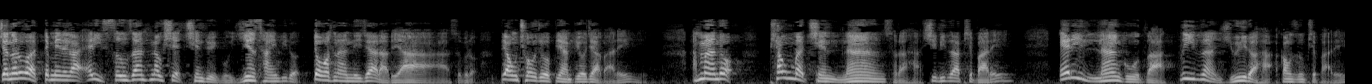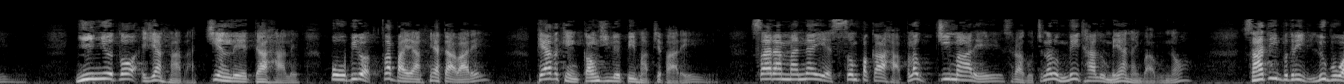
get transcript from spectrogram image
ကျွန်တော်တို့ကတမင်တကာအဲ့ဒီစုံစမ်းနှောက်ယှက်ခြင်းတွေကိုရင်ဆိုင်ပြီးတော့တော်လှန်နေကြတာဗျာဆိုပြီးတော့ပြောင်းချောချောပြန်ပြောကြပါတယ်အမှန်တော့ဖြောက်မှတ်ခြင်းလမ်းဆိုတာဟာရှိပြီးသားဖြစ်ပါတယ်အဲ့ဒီလမ်းကိုသာသီးသန့်ရွေးတာဟာအကောင်းဆုံးဖြစ်ပါတယ် ညီညွတ်သောအရတ်မှာသာကျင်လေတာဟာလေပို့ပြီးတော့သတ်ပါရမျှတပါတယ်ဘုရားသခင်ကောင်းကြီးလေးပေးမှာဖြစ်ပါတယ်စာရမဏေရဲ့စွန့်ပကားဟာဘလောက်ကြီးမားတယ်ဆိုတာကိုကျွန်တော်တို့မေ့ထားလို့မရနိုင်ပါဘူးနော်ဇာတိပဂရိလူဘဝ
